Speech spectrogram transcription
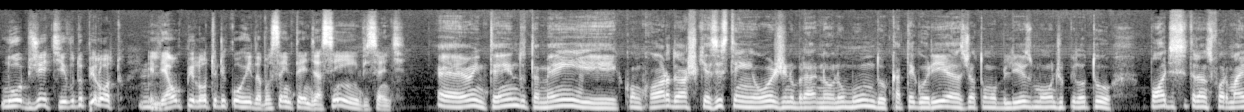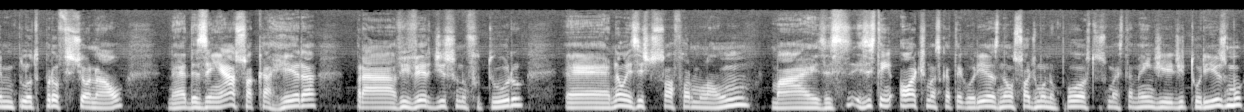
no objetivo do piloto. Uhum. Ele é um piloto de corrida. Você entende assim, Vicente? É, eu entendo também e concordo. Eu acho que existem hoje no, no, no mundo categorias de automobilismo onde o piloto pode se transformar em um piloto profissional, né, desenhar sua carreira para viver disso no futuro. É, não existe só a Fórmula 1, mas existem ótimas categorias, não só de monopostos, mas também de, de turismo,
